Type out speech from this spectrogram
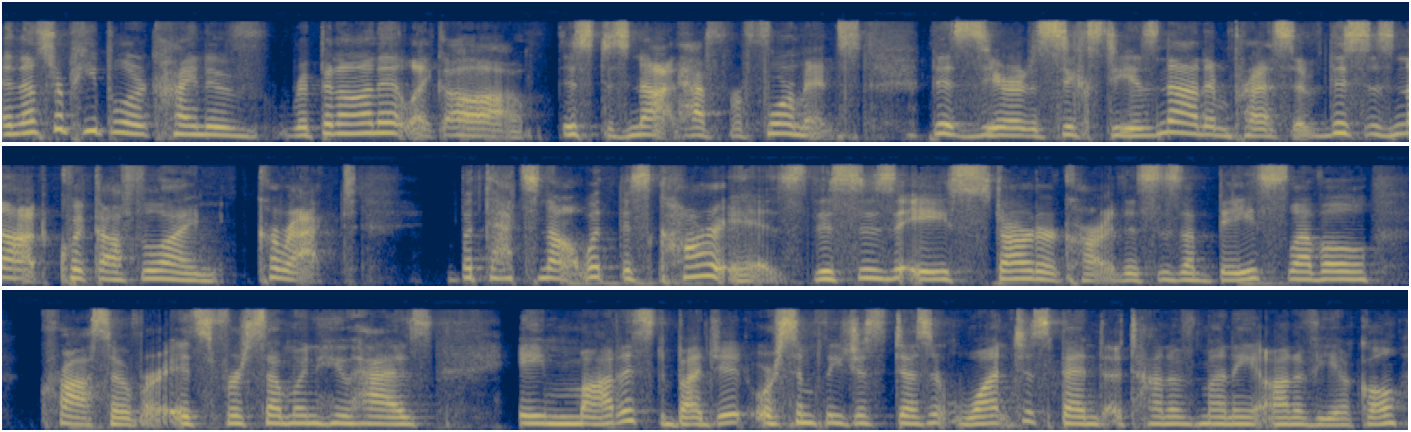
And that's where people are kind of ripping on it like, oh, this does not have performance. This zero to 60 is not impressive. This is not quick off the line. Correct. But that's not what this car is. This is a starter car. This is a base level crossover. It's for someone who has a modest budget or simply just doesn't want to spend a ton of money on a vehicle.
